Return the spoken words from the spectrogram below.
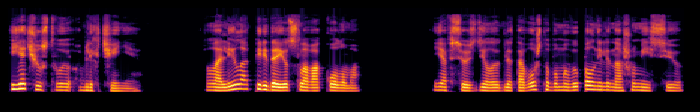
и я чувствую облегчение. Лалила передает слова Колума. Я все сделаю для того, чтобы мы выполнили нашу миссию.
